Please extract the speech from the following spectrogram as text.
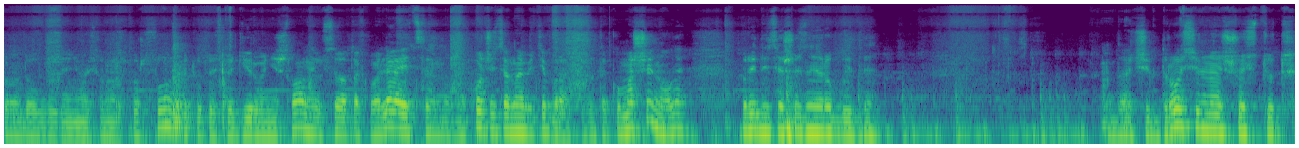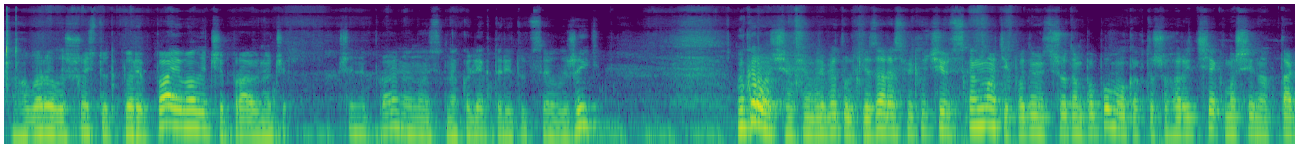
дуже добрий день, ось у нас форсунки, тут ось одірвані шланги, все так валяється. Ну, Не хочеться навіть і брати за таку машину, але прийдеться щось з нею робити. Датчик дросільний, щось тут говорили, щось тут перепаювали, чи правильно, чи, чи неправильно. Ну, ось на колекторі тут все лежить. Ну, коротше, в общем, ребятульки, зараз відключив сканматик, подивимось, що там по помилках, то що горить чек, машина так,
